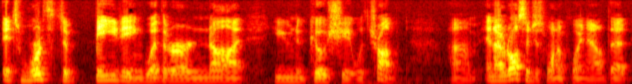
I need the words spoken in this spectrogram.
it's worth debating whether or not you negotiate with Trump. Um, and I would also just want to point out that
